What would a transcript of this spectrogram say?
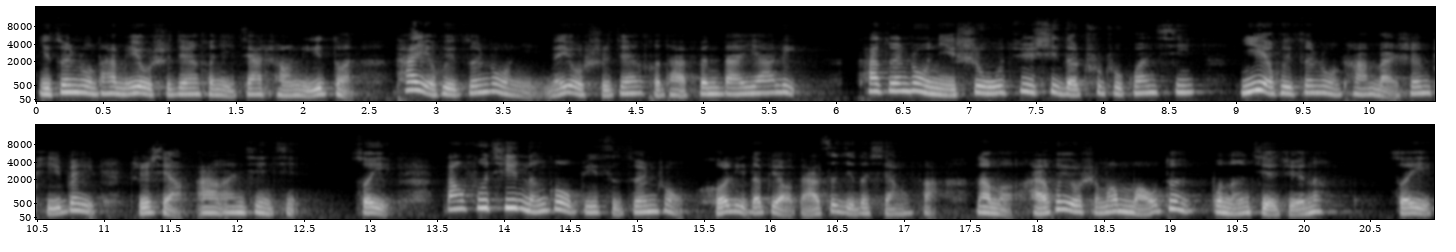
你尊重他没有时间和你家长里短，他也会尊重你没有时间和他分担压力。他尊重你事无巨细的处处关心。你也会尊重他满身疲惫，只想安安静静。所以，当夫妻能够彼此尊重、合理的表达自己的想法，那么还会有什么矛盾不能解决呢？所以，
